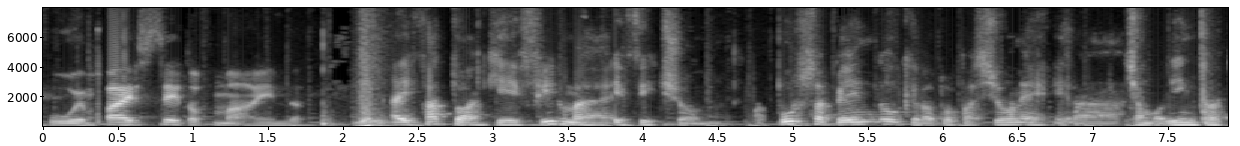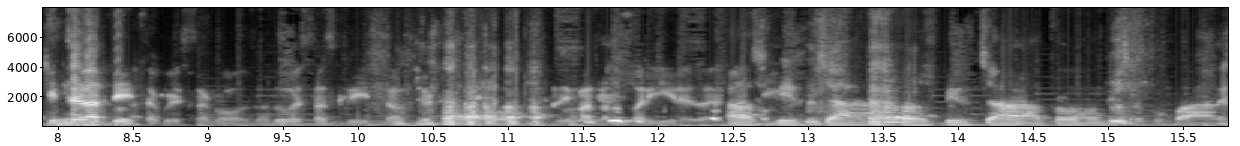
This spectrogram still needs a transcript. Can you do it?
fu Empire State of Mind hai fatto anche film e fiction, pur sapendo che la tua passione era, diciamo, l'intrattenimento. Chi te l'ha detta questa cosa? Dove sta scritta? Cioè, devi farla sparire. Ho sbirciato, ho sbirciato, non ti preoccupare.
